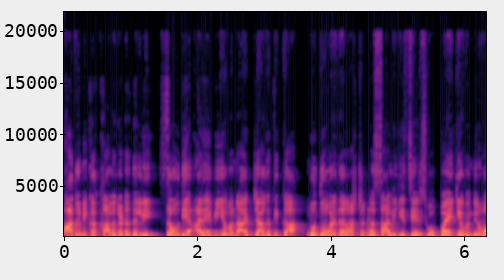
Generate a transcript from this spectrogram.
ಆಧುನಿಕ ಕಾಲಘಟ್ಟದಲ್ಲಿ ಸೌದಿ ಅರೇಬಿಯಾವನ್ನು ಜಾಗತಿಕ ಮುಂದುವರೆದ ರಾಷ್ಟ್ರಗಳ ಸಾಲಿಗೆ ಸೇರಿಸುವ ಬಯಕೆ ಹೊಂದಿರುವ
